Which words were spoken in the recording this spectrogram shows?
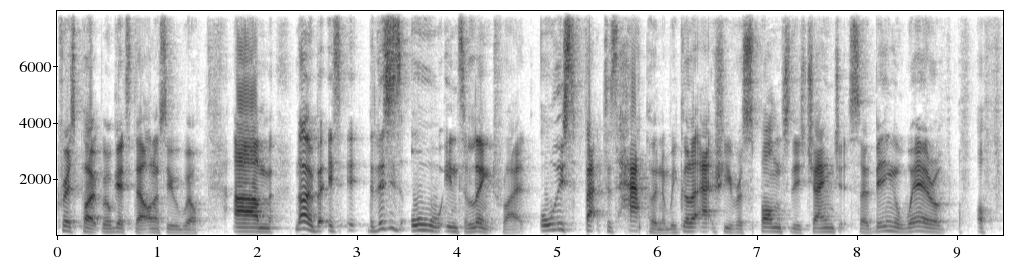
Chris Pope, we'll get to that. Honestly, we will. Um, no, but it's, it, but this is all interlinked, right? All these factors happen, and we've got to actually respond to these changes. So being aware of of,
